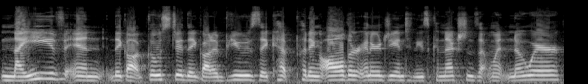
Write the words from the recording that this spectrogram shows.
naive and they got ghosted, they got abused, they kept putting all their energy into these connections that went nowhere.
